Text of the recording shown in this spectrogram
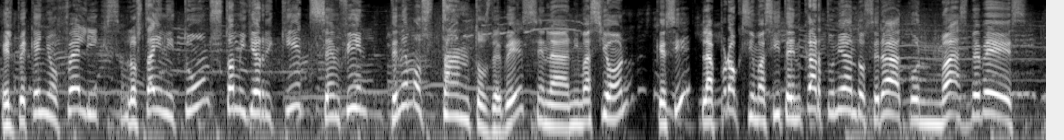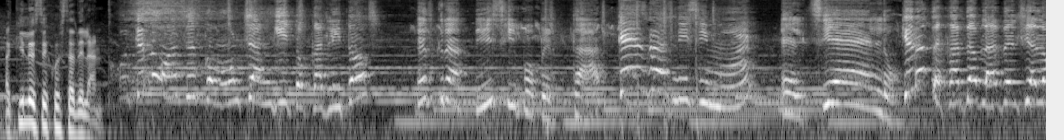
el pequeño Félix, los Tiny Toons, Tommy Jerry Kids, en fin, tenemos tantos bebés en la animación que sí, la próxima cita en Cartuneando será con más bebés. Aquí les dejo este adelanto. ¿Por qué no haces como un changuito, Carlitos? Es gratísimo, ¿verdad? ¿Qué es gratísimo, eh? El cielo. ¿Quieres dejar de hablar del cielo,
